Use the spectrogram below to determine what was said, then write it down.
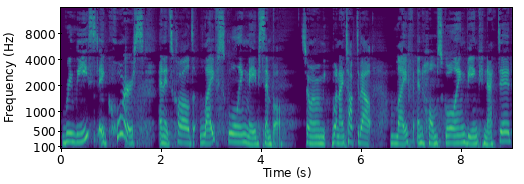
released a course and it's called life schooling made simple so when, we, when i talked about life and homeschooling being connected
